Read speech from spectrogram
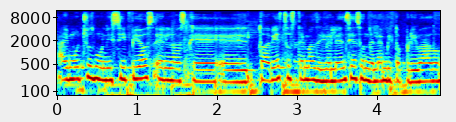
hay muchos municipios en los que eh, todavía estos temas de violencia son del ámbito privado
